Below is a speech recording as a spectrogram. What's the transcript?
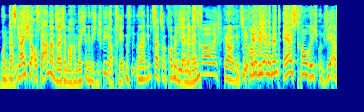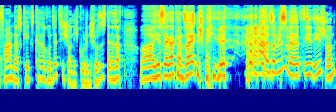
und das gleiche auf der anderen Seite machen möchte, nämlich den Spiegel abtreten. Und dann gibt's halt so ein ja Comedy-Element. traurig. Genau, da gibt's ein Comedy-Element. Er ist traurig und wir erfahren, dass Kekskarre grundsätzlich schon nicht gut in Schuss ist, denn er sagt, oh, hier ist ja gar kein Seitenspiegel. also wissen wir, der fehlt eh schon.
